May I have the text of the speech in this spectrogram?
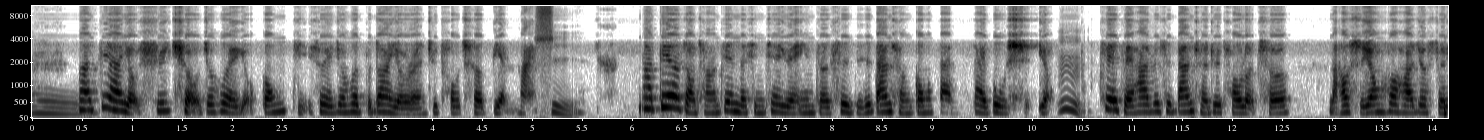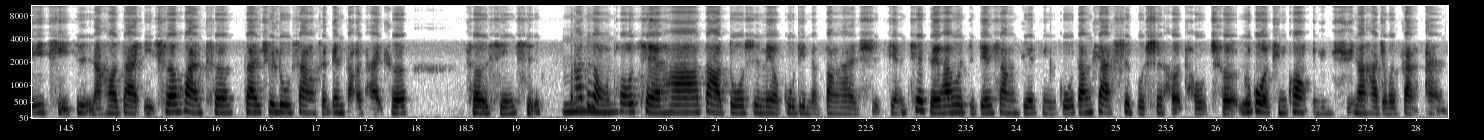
嗯，那既然有需求，就会有供给，所以就会不断有人去偷车变卖。是，那第二种常见的行窃原因，则是只是单纯供代代步使用，嗯，窃贼他就是单纯去偷了车，然后使用后他就随意弃置，然后再以车换车，再去路上随便找一台车。车行驶，那这种偷窃，它大多是没有固定的犯案时间，窃贼他会直接上街评估当下适不适合偷车，如果情况允许，那他就会犯案。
